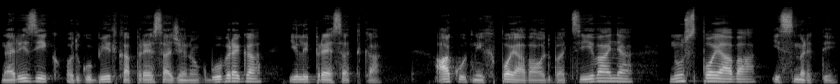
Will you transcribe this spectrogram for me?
na rizik od gubitka presađenog bubrega ili presatka, akutnih pojava odbacivanja, nuspojava i smrti.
